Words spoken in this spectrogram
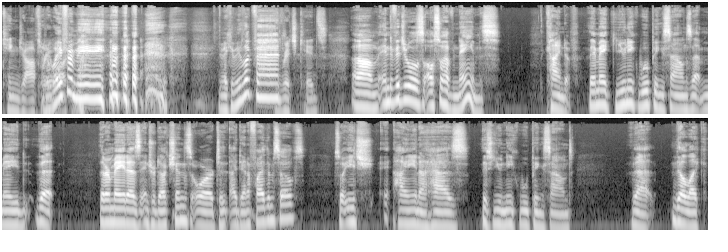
King Joffrey. get away from me. You're making me look bad. Rich kids. Um, individuals also have names, kind of. They make unique whooping sounds that made that that are made as introductions or to identify themselves. So each hyena has this unique whooping sound that they'll like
